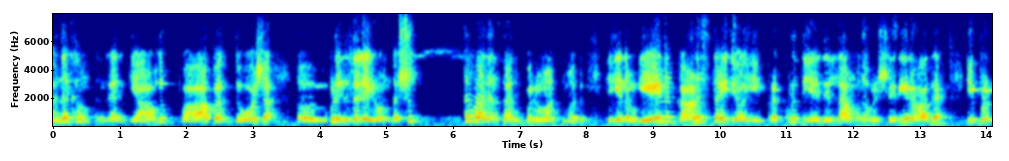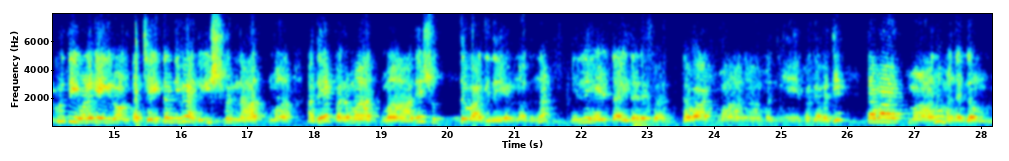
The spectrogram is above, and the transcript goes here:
ಅನಘಂ ಅಂದ್ರೆ ಅದಕ್ಕೆ ಯಾವುದು ಪಾಪ, ದೋಷ ಗಳು ಇಲ್ದಲೇ ಇರುವಂತ ಶುದ್ಧವಾದಂತ ಅದು ಪರಮಾತ್ಮ ಅದು. ಹೀಗೆ ನಮ್ಗೇನು ಕಾಣಿಸ್ತಾ ಇದೆಯೋ ಈ ಪ್ರಕೃತಿ, ಅದೆಲ್ಲ ಅಮ್ಮನವರ ಶರೀರವಾದ್ರೆ ಈ ಪ್ರಕೃತಿ ಒಳಗೆ ಇರುವಂತ ಚೈತನ್ಯವೇ ಅದು ಈಶ್ವರನ ಆತ್ಮ. ಅದೇ ಪರಮಾತ್ಮ, ಅದೇ ಶುದ್ಧವಾಗಿದೆ ಅನ್ನೋದನ್ನ ಇಲ್ಲಿ ಹೇಳ್ತಾ ಇದ್ದಾರೆ. ತವಾತ್ಮ ಮನ್ಯೇ ಭಗವತಿ ತವಾತ್ಮಾನಮನಗಂ.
